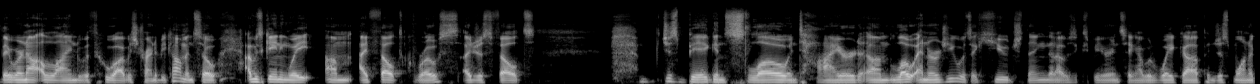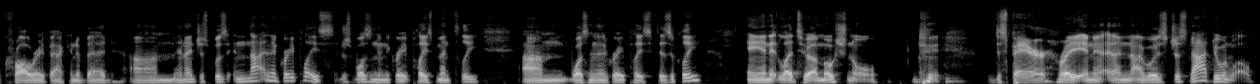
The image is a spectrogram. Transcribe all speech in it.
They were not aligned with who I was trying to become. And so I was gaining weight. Um, I felt gross. I just felt just big and slow and tired. Um, low energy was a huge thing that I was experiencing. I would wake up and just want to crawl right back into bed. Um, and I just was in, not in a great place. I just wasn't in a great place mentally, um, wasn't in a great place physically. And it led to emotional despair, right? And, and I was just not doing well.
